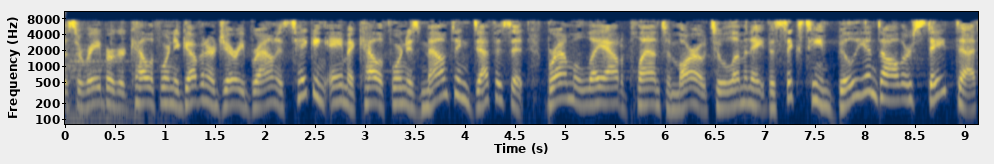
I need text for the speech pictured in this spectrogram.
Melissa Rayburger, California Governor Jerry Brown is taking aim at California's mounting deficit. Brown will lay out a plan tomorrow to eliminate the $16 billion state debt,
